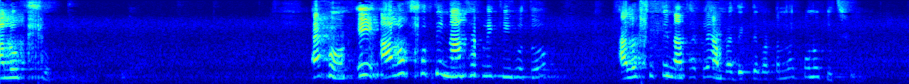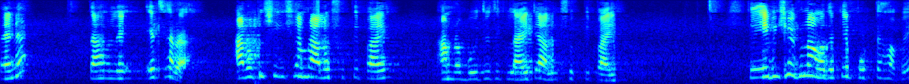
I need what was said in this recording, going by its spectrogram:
আলোক শক্তি। এখন, এই আলোক শক্তি না থাকলে কি হতো? আলোক শক্তি না থাকলে আমরা দেখতে পারতাম না কোনো কিছু, তাই না? তাহলে এছাড়া আরও কিসে কিসে আমরা আলোক শক্তি পাই, আমরা বৈদ্যুতিক লাইটে আলোক শক্তি পাই। তো এই বিষয়গুলো আমাদেরকে পড়তে হবে।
